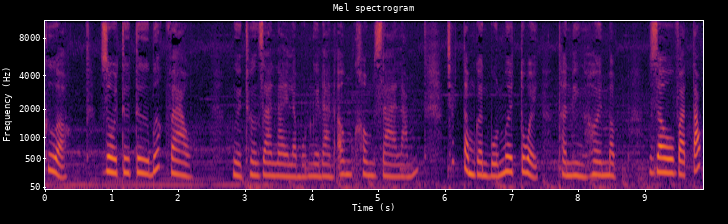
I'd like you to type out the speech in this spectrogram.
cửa, rồi từ từ bước vào. Người thương gia này là một người đàn ông không già lắm, chắc tầm gần 40 tuổi, thân hình hơi mập, dâu và tóc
